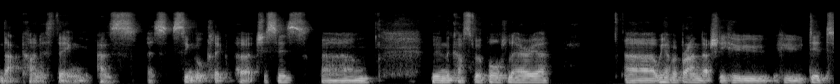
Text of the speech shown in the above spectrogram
that kind of thing as as single-click purchases um, within the customer portal area. Uh, we have a brand actually who who did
